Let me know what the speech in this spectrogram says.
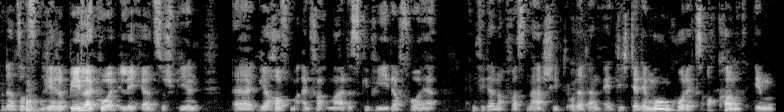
und ansonsten wäre Belacor illegal zu spielen. Äh, wir hoffen einfach mal, dass da vorher entweder noch was nachschiebt oder dann endlich der Dämonenkodex auch kommt im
